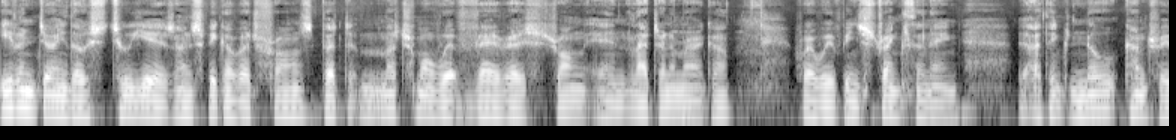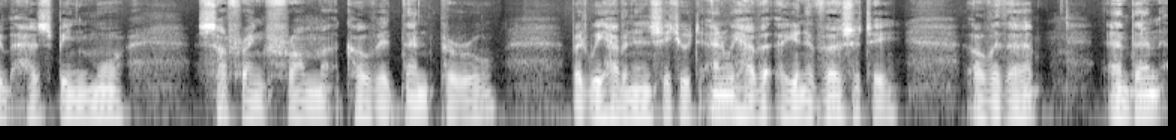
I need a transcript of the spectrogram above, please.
even during those two years, I'm speaking about France, but much more, we're very, very strong in Latin America, where we've been strengthening. I think no country has been more suffering from COVID than Peru, but we have an institute and we have a, a university over there. And then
